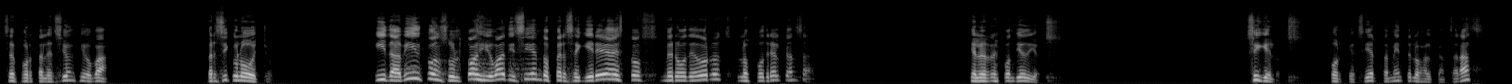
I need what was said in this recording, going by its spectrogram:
Se fortaleció en Jehová. Versículo 8. Y David consultó a Jehová diciendo, perseguiré a estos merodeadores, ¿los podré alcanzar? Que le respondió Dios síguelos, porque ciertamente los alcanzarás.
